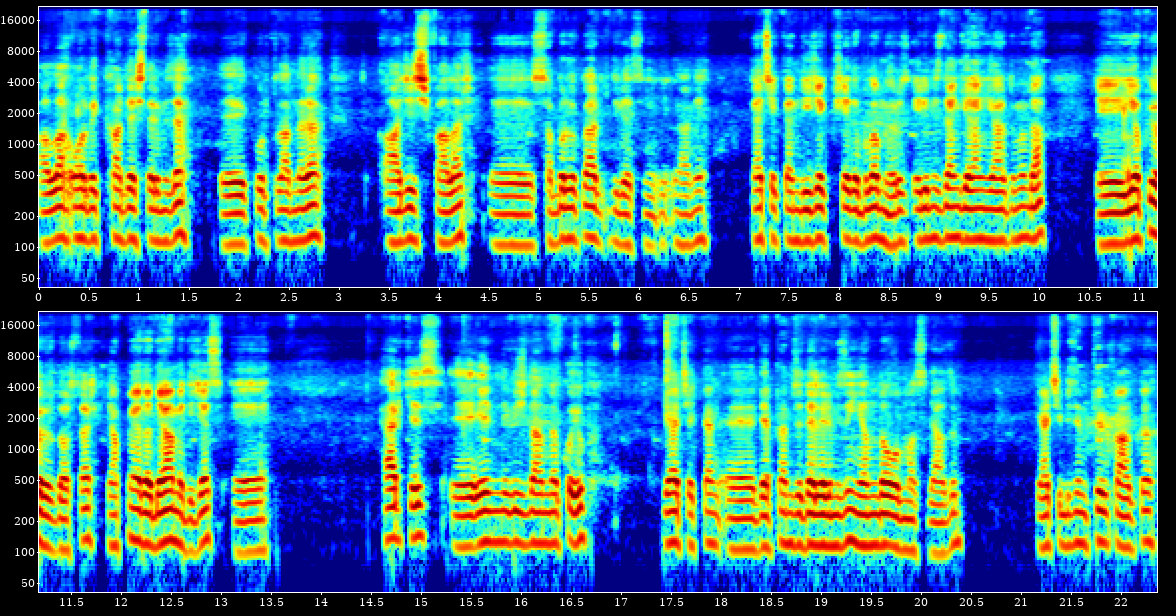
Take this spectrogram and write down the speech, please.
Allah oradaki kardeşlerimize e, kurtulanlara acil şifalar, e, sabırlıklar dilesin yani. Gerçekten diyecek bir şey de bulamıyoruz. Elimizden gelen yardımı da e, yapıyoruz dostlar. Yapmaya da devam edeceğiz. E, herkes e, elini vicdanına koyup gerçekten e, depremzedelerimizin yanında olması lazım. Gerçi bizim Türk halkı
